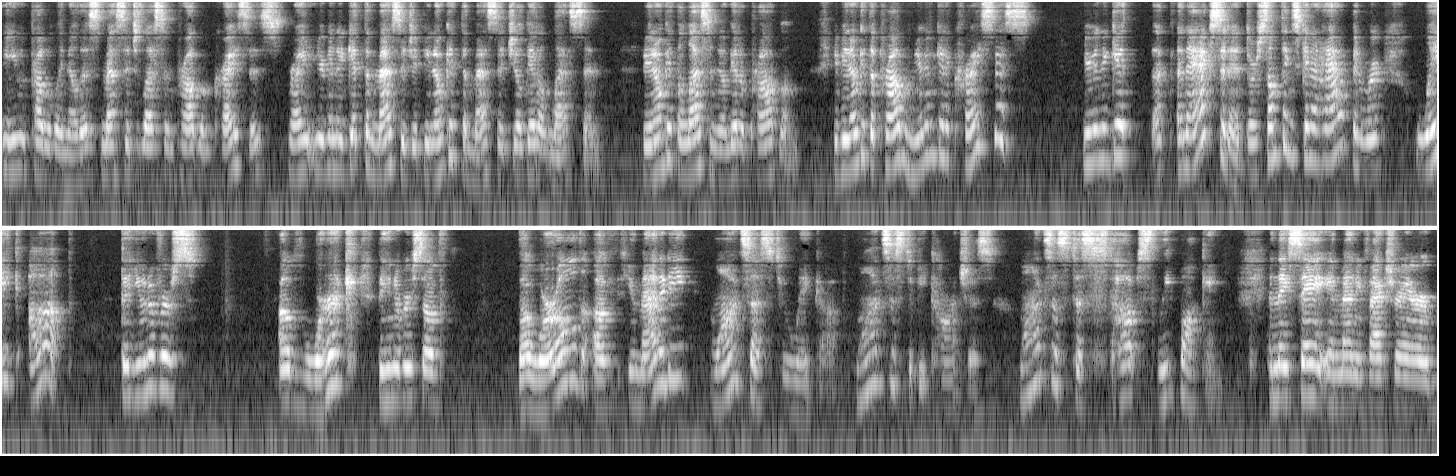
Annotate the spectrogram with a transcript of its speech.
you probably know this message lesson problem crisis, right? You're going to get the message. If you don't get the message, you'll get a lesson. If you don't get the lesson, you'll get a problem. If you don't get the problem, you're going to get a crisis you're going to get a, an accident or something's going to happen where wake up. The universe of work the universe of the world of humanity wants us to wake up wants us to be conscious wants us to stop sleepwalking. And they say in manufacturing or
